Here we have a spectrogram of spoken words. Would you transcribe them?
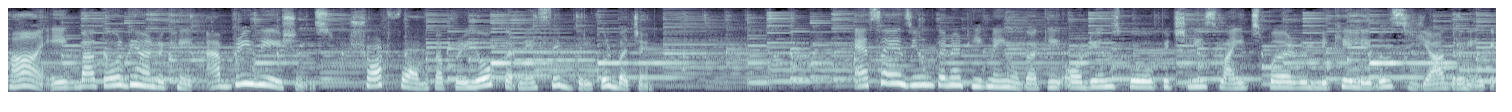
हाँ एक बात और ध्यान रखें एब्रीविएशंस शॉर्ट फॉर्म का प्रयोग करने से बिल्कुल बचें। ऐसा एज्यूम करना ठीक नहीं होगा कि ऑडियंस को पिछली स्लाइड्स पर लिखे लेबल्स याद रहेंगे।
